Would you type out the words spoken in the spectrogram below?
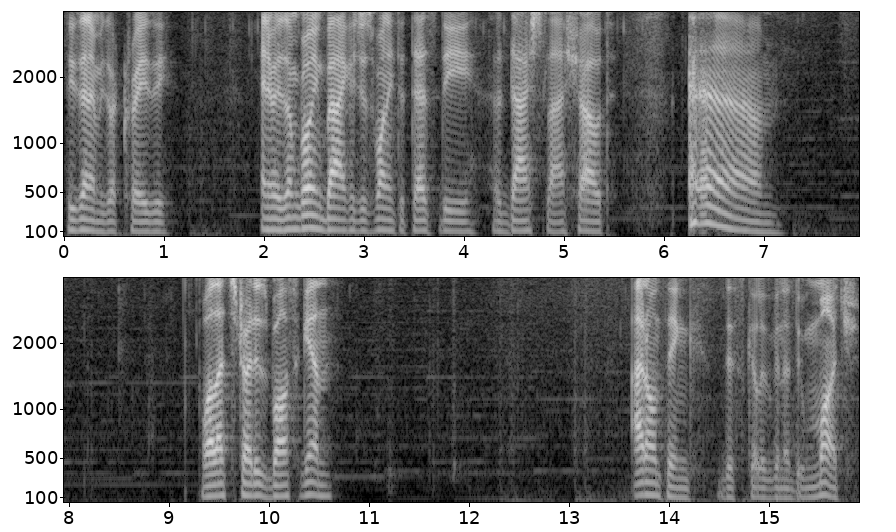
These enemies are crazy. Anyways, I'm going back. I just wanted to test the, the dash slash out. well, let's try this boss again. I don't think this skill is gonna do much.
